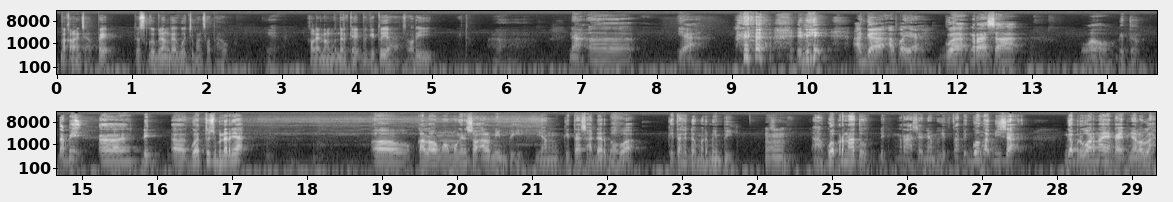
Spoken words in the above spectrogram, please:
bakalan capek terus gue bilang enggak gue cuma so tahu Ya. Kalau emang bener kayak begitu ya sorry gitu. Nah, eh ya. ini agak apa ya? Gua ngerasa wow gitu. Tapi eh dik eh, gua tuh sebenarnya eh kalau ngomongin soal mimpi yang kita sadar bahwa kita sedang bermimpi. Mm-mm. Nah, gua pernah tuh dik ngerasain yang begitu. Tapi gua nggak bisa nggak berwarna yang kayak punya lo lah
